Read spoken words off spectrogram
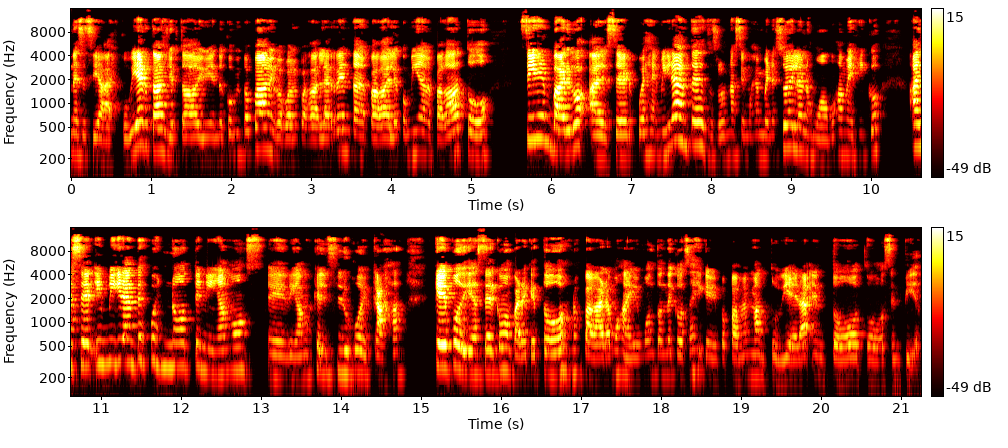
necesidades cubiertas, yo estaba viviendo con mi papá, mi papá me pagaba la renta, me pagaba la comida, me pagaba todo. Sin embargo, al ser pues inmigrantes, nosotros nacimos en Venezuela, nos mudamos a México, al ser inmigrantes pues no teníamos, eh, digamos que el flujo de caja que podía ser como para que todos nos pagáramos ahí un montón de cosas y que mi papá me mantuviera en todo, todo sentido.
